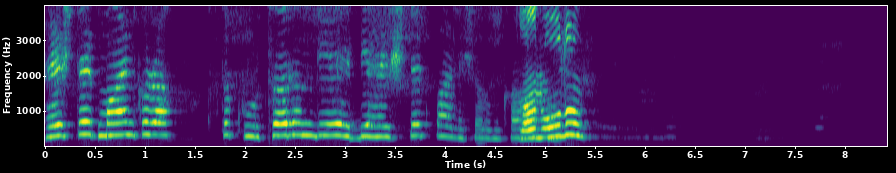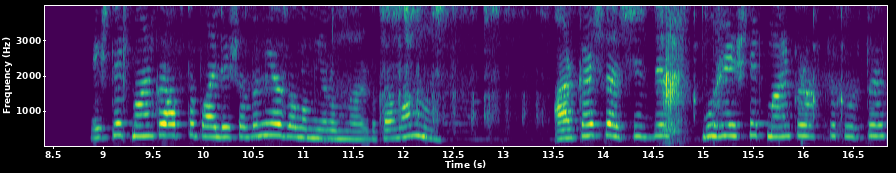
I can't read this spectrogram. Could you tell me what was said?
Hashtag Minecraft'ı kurtarın diye bir hashtag paylaşalım. Kanka. Lan oğlum. Hashtag Minecraft'ı paylaşalım yazalım yorumlarda tamam mı? Arkadaşlar siz de bu hashtag Minecraft'ı kurtar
